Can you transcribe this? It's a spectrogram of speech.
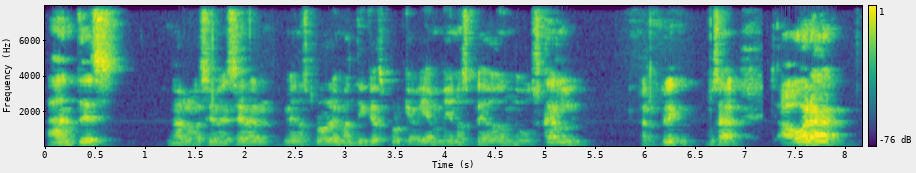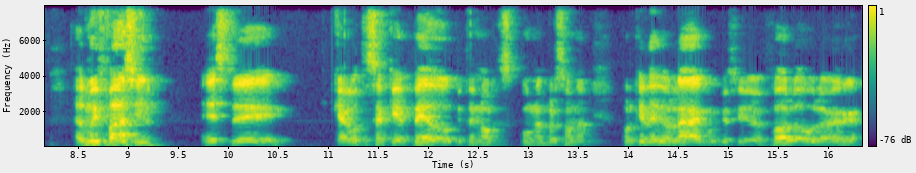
antes las relaciones eran menos problemáticas porque había menos pedo donde buscarle. ¿Me explico? O sea, ahora es muy fácil este, que algo te saque de pedo, que te enojes con una persona porque le dio like, porque si dio follow la verga.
